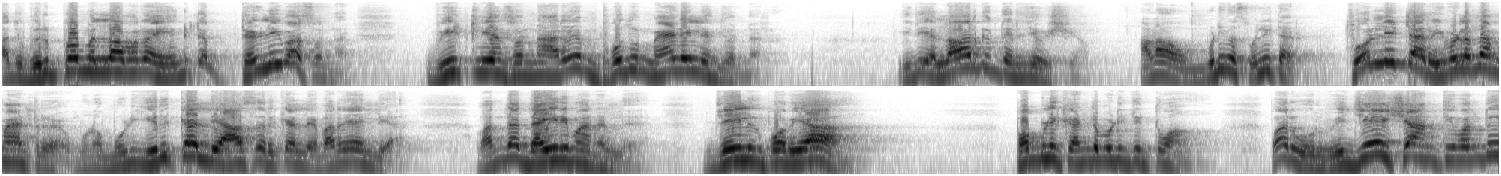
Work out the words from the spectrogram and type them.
அது விருப்பம் இல்லாமல் தான் என்கிட்ட தெளிவாக சொன்னார். வீட்லேயும் சொன்னார் பொது மேடையிலையும் சொன்னார். இது எல்லாருக்கும் தெரிஞ்ச விஷயம். ஆனால் முடிவை சொல்லிட்டார். சொல்லிட்டார். இவ்வளோ தான் மேட்ரு உன முடி இருக்கா இல்லையா? ஆசை இருக்கா இல்லையா? வரையா இல்லையா? வந்தால் தைரியமான இல்லை ஜெயிலுக்கு போவியா? பப்ளிக் கண்டுபிடி திட்டுவான் பார் ஒரு விஜயசாந்தி வந்து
